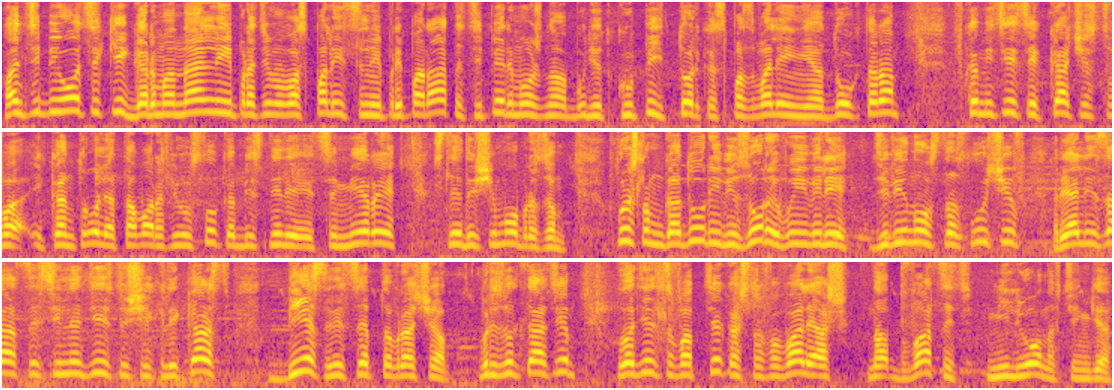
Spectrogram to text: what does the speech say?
Антибиотики, гормональные и противовоспалительные препараты теперь можно будет купить только с позволения доктора. В Комитете качества и контроля товаров и услуг объяснили эти меры следующим образом. В прошлом году ревизоры выявили 90 случаев реализации сильнодействующих лекарств без рецепта врача. В результате владельцев аптек оштрафовали аж на 20 миллионов тенге.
